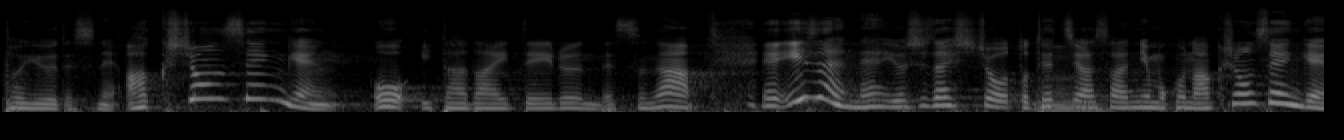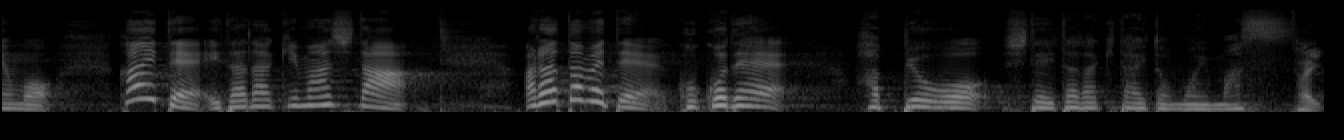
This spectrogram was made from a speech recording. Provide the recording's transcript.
というですねアクション宣言をいただいているんですがえ以前ね吉田市長と哲也さんにもこのアクション宣言を書いていただきました。改めてここで発表をしていただきたいと思います。はい。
